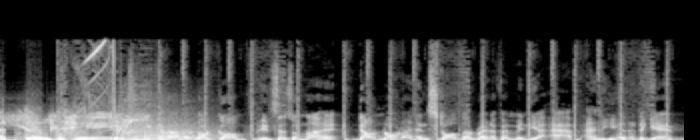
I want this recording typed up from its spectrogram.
दर्द है। डॉट कॉम फिर से सुनना है। Download and install the Red F M India app and here it again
